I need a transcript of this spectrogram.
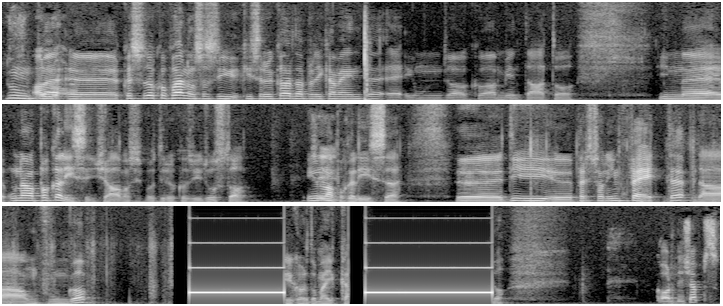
Dunque, Allora. eh, questo gioco qua, non so se chi se lo ricorda, praticamente è un gioco ambientato in eh, un'apocalisse, diciamo, si può dire così, giusto? In Sì. un'apocalisse eh, di eh, persone infette da un fungo. Non ricordo mai il c***o. Cordyceps.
